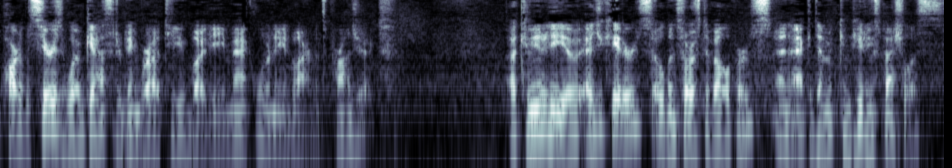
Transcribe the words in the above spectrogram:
part of a series of webcasts that are being brought to you by the Mac Learning Environments Project. A community of educators, open source developers, and academic computing specialists,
